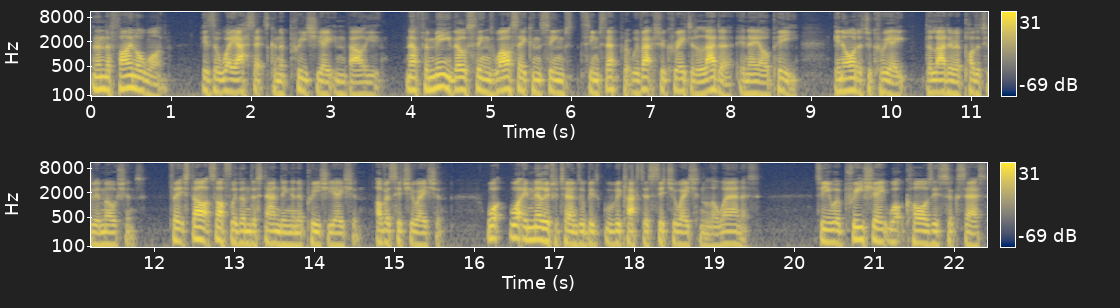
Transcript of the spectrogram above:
And then the final one is the way assets can appreciate in value. Now, for me, those things, whilst they can seem, seem separate, we've actually created a ladder in ALP in order to create the ladder of positive emotions. So it starts off with understanding and appreciation of a situation. What, what in military terms would be, would be classed as situational awareness. So you appreciate what causes success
